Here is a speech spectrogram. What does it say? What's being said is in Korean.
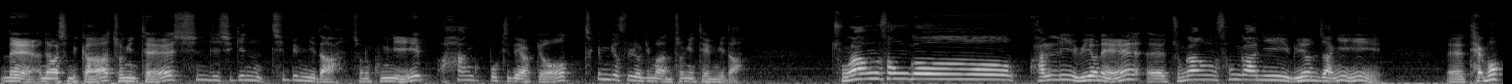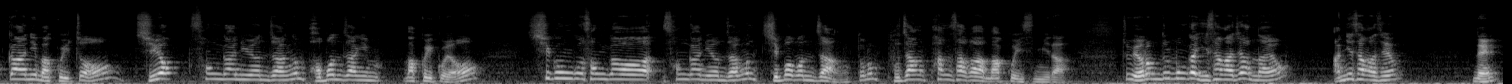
네, 안녕하십니까. 정인태 신지식인 TV입니다. 저는 국립 한국복지대학교 특임교수를 역임한 정인태입니다. 중앙선거관리위원회 에, 중앙선관위 위원장이 에, 대법관이 맡고 있죠. 지역선관위원장은 법원장이 맡고 있고요. 시군구 선거 선관위원장은 지법원장 또는 부장판사가 맡고 있습니다. 좀 여러분들 뭔가 이상하지 않나요? 안 이상하세요? 네.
